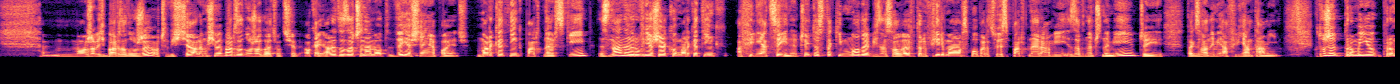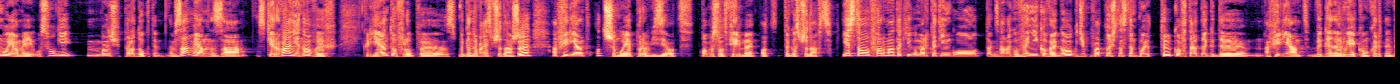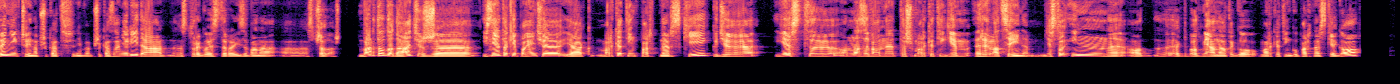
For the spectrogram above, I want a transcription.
może być bardzo duży oczywiście, ale musimy bardzo dużo dać od siebie. Ok, ale to zaczynamy od wyjaśnienia pojęć. Marketing partnerski, znany również jako marketing afiliacyjny, czyli to jest taki model biznesowy, w którym firma współpracuje z partnerami zewnętrznymi, czyli tak zwanymi afiliantami, którzy promują, jej usługi bądź produkty. W zamian za skierowanie nowych klientów lub e, wygenerowanie sprzedaży, afiliant otrzymuje prowizję od, po prostu od firmy, od tego sprzedawcy. Jest to forma takiego marketingu tak zwanego wynikowego, gdzie płatność następuje tylko wtedy, gdy afiliant wygeneruje konkretny wynik, czyli na przykład, nie wiem, przekazanie lida, z którego jest zrealizowana e, sprzedaż. Warto dodać, że istnieje takie pojęcie jak marketing partnerski, gdzie jest y, on nazywany też marketingiem relacyjnym. Jest to inny, jak gdyby odmiana tego marketingu partnerskiego.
